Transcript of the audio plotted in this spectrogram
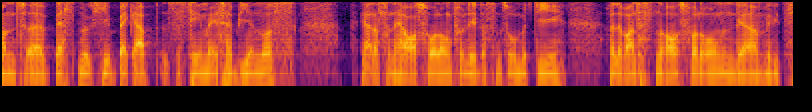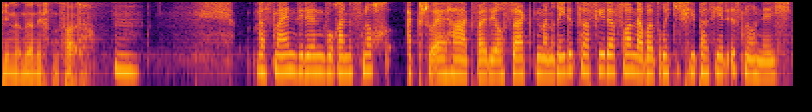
und äh, bestmögliche Backup-Systeme etablieren muss. Ja, das sind Herausforderungen, von denen das sind somit die relevantesten Herausforderungen der Medizin in der nächsten Zeit. Hm. Was meinen Sie denn, woran es noch aktuell hakt? Weil Sie auch sagten, man redet zwar viel davon, aber so richtig viel passiert ist noch nicht.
